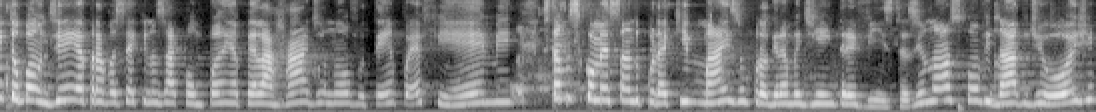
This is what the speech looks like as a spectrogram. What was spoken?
Muito bom dia para você que nos acompanha pela Rádio Novo Tempo FM. Estamos começando por aqui mais um programa de entrevistas. E o nosso convidado de hoje,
